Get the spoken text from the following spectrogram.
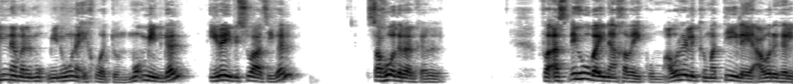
இன்னமல் மினூன இஹ்வத்துன். முஃமின்கள் இறை விசுவாசிகள் சகோதரர்கள். அஸ்லிஹு பைன அகவைக்கும் அவர்களுக்கு மத்தியிலே அவர்கள்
